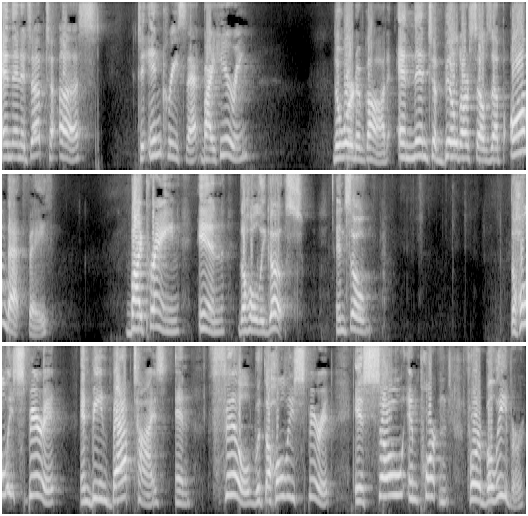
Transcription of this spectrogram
And then it's up to us to increase that by hearing the word of God and then to build ourselves up on that faith by praying in the Holy Ghost. And so the Holy Spirit and being baptized and filled with the Holy Spirit is so important for a believer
